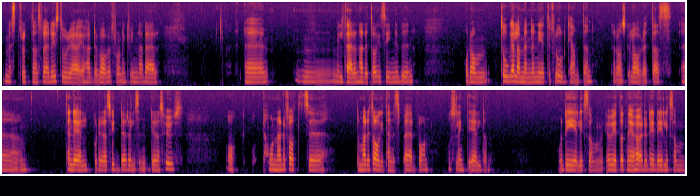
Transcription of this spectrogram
mest fruktansvärda historia jag hade var väl från en kvinna där eh, mm, militären hade tagit sig in i byn. Och de tog alla männen ner till flodkanten där de skulle avrättas. Eh, tände eld på deras hyddor eller deras hus. Och hon hade fått, eh, de hade tagit hennes spädbarn och slängt i elden. Och det är liksom, jag vet att när jag hörde det, det är liksom,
